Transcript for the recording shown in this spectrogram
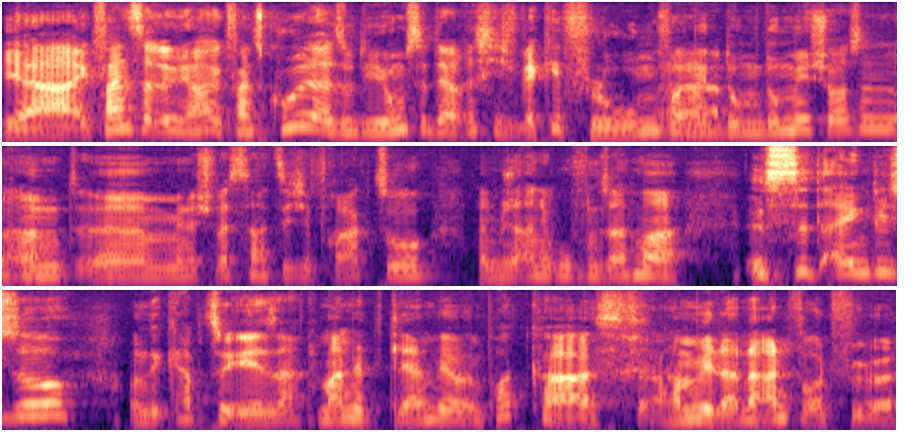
Ja, ich fand's, äh, ja, ich fand's cool. Also die Jungs sind ja richtig weggeflogen von Ja. den dummen Dumm geschossen. Und äh, meine Schwester hat sich gefragt, so, hat mich angerufen, sag mal, ist das eigentlich so? Und ich habe zu ihr gesagt, Mann, das klären wir im Podcast. Haben wir da eine Antwort für?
